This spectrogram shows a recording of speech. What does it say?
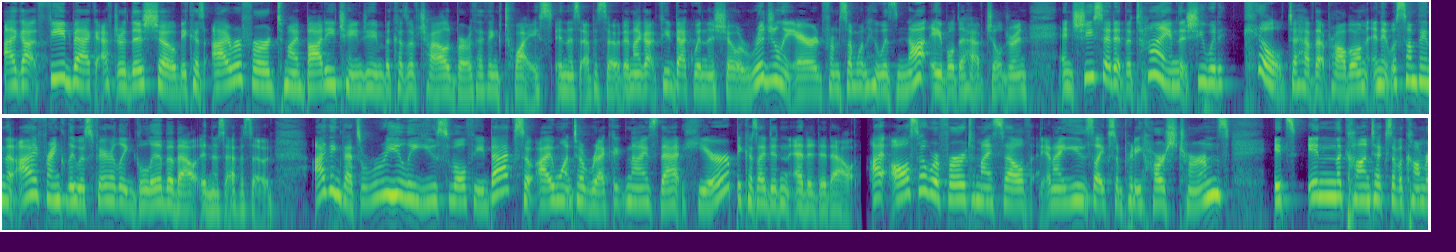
I got feedback after this show because I referred to my body changing because of childbirth, I think twice in this episode. And I got feedback when this show originally aired from someone who was not able to have children. And she said at the time that she would kill to have that problem. And it was something that I frankly was fairly glib about in this episode. I think that's really useful feedback. So I want to recognize that here because I didn't edit it out. I also refer to myself and I use like some pretty harsh terms. It's in the context of a conversation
